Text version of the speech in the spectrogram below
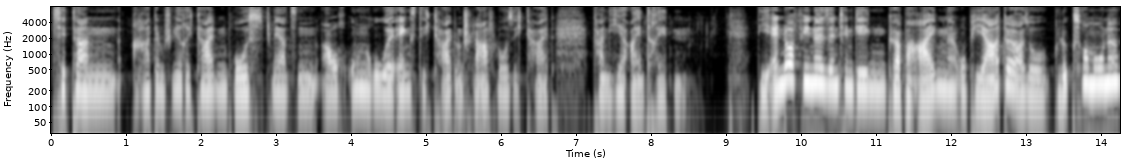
Zittern, Atemschwierigkeiten, Brustschmerzen, auch Unruhe, Ängstlichkeit und Schlaflosigkeit kann hier eintreten. Die Endorphine sind hingegen körpereigene Opiate, also Glückshormone.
